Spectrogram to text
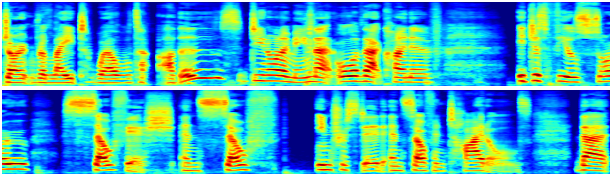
don't relate well to others. Do you know what I mean? That all of that kind of it just feels so selfish and self interested and self entitled that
